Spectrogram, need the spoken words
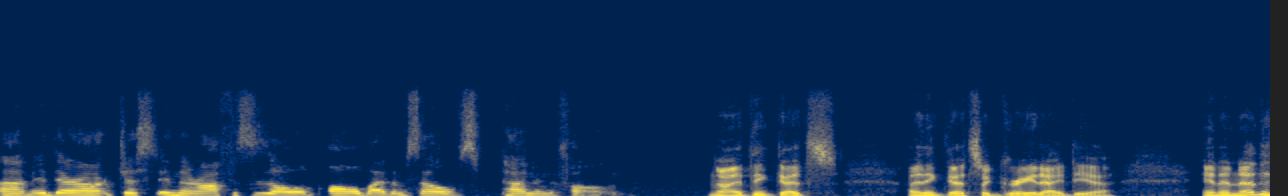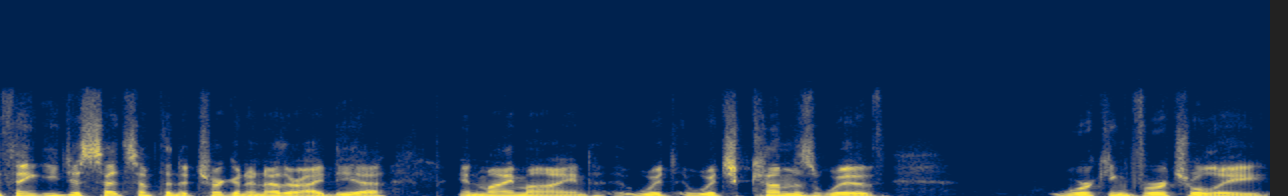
Um, and they aren't just in their offices all all by themselves pounding the phone. No i think that's i think that's a great idea. And another thing you just said something that triggered another idea in my mind which which comes with working virtually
